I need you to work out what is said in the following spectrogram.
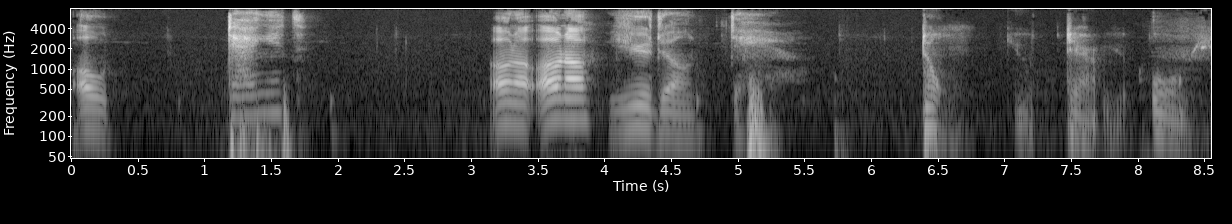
Oh, dang it! Oh no! Oh no! You don't dare! Don't you dare, you flip.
